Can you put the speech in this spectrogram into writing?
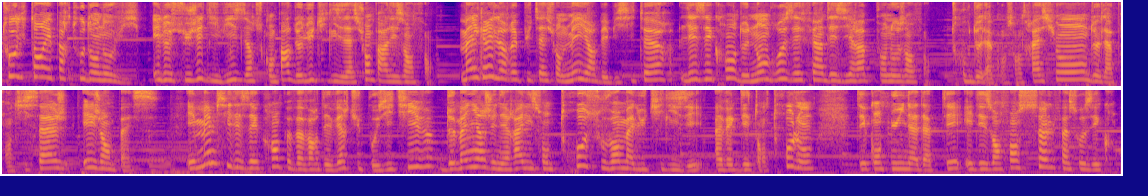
tout le temps et partout dans nos vies. Et le sujet divise lorsqu'on parle de l'utilisation par les enfants. Malgré leur réputation de meilleurs babysitters, les écrans ont de nombreux effets indésirables pour nos enfants. Troubles de la concentration, de l'apprentissage et j'en passe. Et même si les écrans peuvent avoir des vertus positives, de manière générale, ils sont trop souvent mal utilisés, avec des temps trop longs, des contenus inadaptés et des enfants seuls face aux écrans.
